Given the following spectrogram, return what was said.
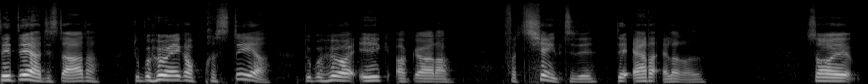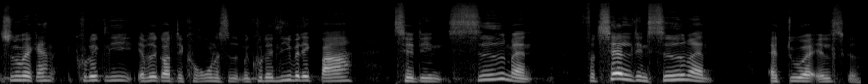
Det er der, det starter. Du behøver ikke at præstere. Du behøver ikke at gøre dig fortjent til det. Det er der allerede. Så, øh, så nu vil jeg gerne, kunne du ikke lige, jeg ved godt, det er coronatid, men kunne du alligevel ikke bare til din sidemand, fortælle din sidemand, at du er elsket.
